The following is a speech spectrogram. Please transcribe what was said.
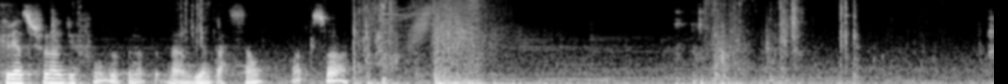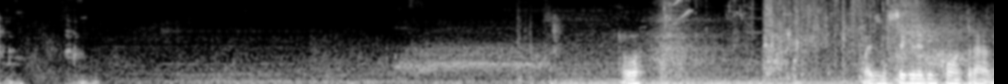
Crianças chorando de fundo na, na ambientação. Olha só. Oh. Mais um segredo encontrado.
